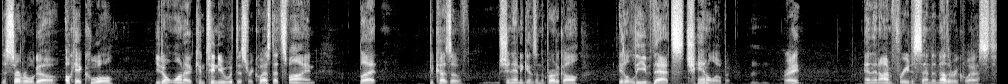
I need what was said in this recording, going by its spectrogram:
the server will go, okay, cool. You don't want to continue with this request, that's fine. But because of shenanigans in the protocol, it'll leave that channel open, mm-hmm. right? And then I'm free to send another request.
